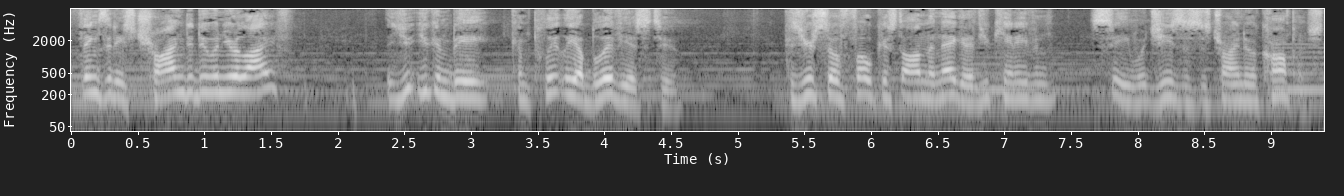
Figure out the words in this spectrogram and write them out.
things that He's trying to do in your life you, you can be completely oblivious to because you're so focused on the negative, you can't even see what Jesus is trying to accomplish.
